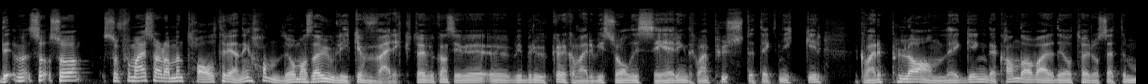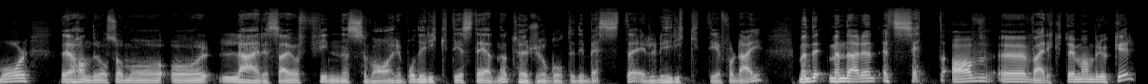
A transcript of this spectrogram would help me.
det, så, så, så for meg så er da mental trening handler jo om altså det er ulike verktøy vi kan si vi, vi bruker. Det kan være visualisering, det kan være pusteteknikker, det kan være planlegging. Det kan da være det å tørre å sette mål. Det handler også om å, å lære seg å finne svaret på de riktige stedene, tørre å gå til de beste eller de riktige for deg. Men det, men det er en, et sett av uh, verktøy man bruker.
